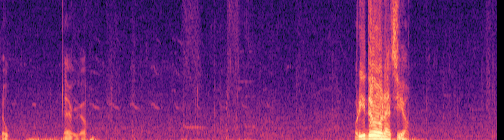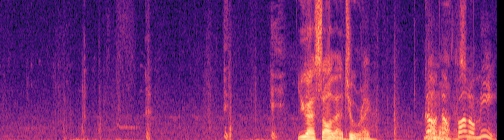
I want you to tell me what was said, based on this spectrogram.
Nope. There we go. What are you doing, Ezio? You guys saw that too, right? No, Come no, on, follow Ezio. me.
